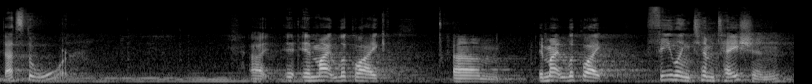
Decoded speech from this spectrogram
That's the war. Uh, it, it, might look like um, it might look like feeling temptation.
